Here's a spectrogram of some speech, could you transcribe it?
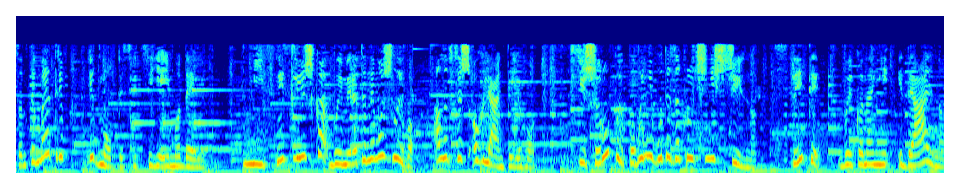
см, відмовтесь від цієї моделі. Міцність ліжка виміряти неможливо, але все ж огляньте його. Всі шурупи повинні бути закручені щільно, стики виконані ідеально.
